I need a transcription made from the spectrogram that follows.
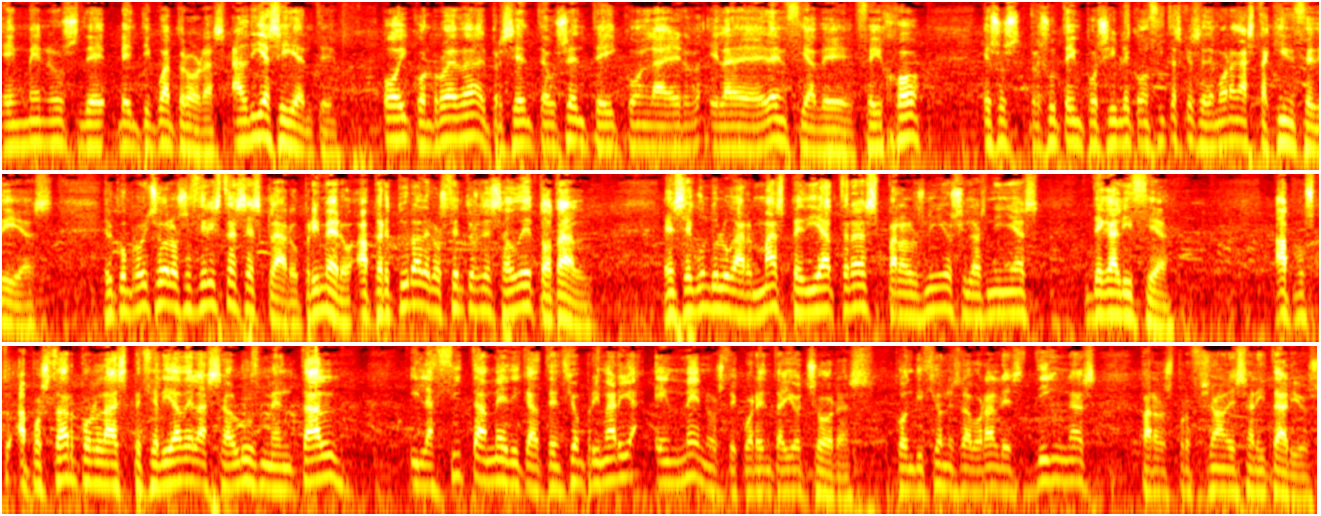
en menos de 24 horas. Al día siguiente, hoy con Rueda, el presidente ausente y con la, herencia de Feijó, eso resulta imposible con citas que se demoran hasta 15 días. El compromiso de los socialistas es claro. Primero, apertura de los centros de salud total. En segundo lugar, más pediatras para los niños y las niñas de Galicia. Apostar por la especialidad de la salud mental y la cita médica de atención primaria en menos de 48 horas. Condiciones laborales dignas para los profesionales sanitarios.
